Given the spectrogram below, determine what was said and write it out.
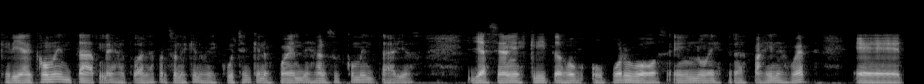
quería comentarles a todas las personas que nos escuchan que nos pueden dejar sus comentarios, ya sean escritos o, por voz, en nuestras páginas web eh,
